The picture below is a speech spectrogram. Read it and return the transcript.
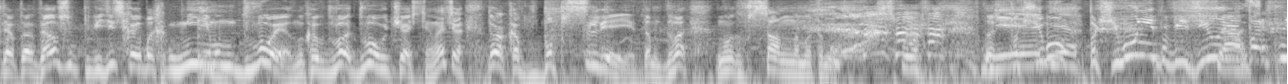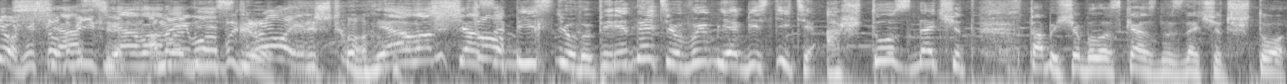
Да, Должны победить как бы минимум двое. Ну, как двое, двое участников. Знаете, ну, как в бобслее. Там два, ну, в санном этом почему, не. почему не победил ее партнер? Не стал победителем? я вам Она его обыграла или что? Я вам сейчас объясню, но перед этим вы мне объясните, а что значит, там еще было сказано, значит, что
